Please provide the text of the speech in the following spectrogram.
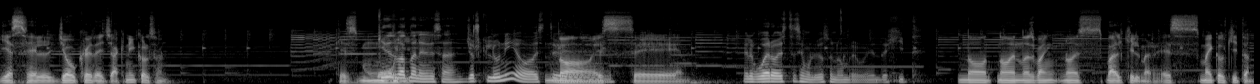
y es el Joker de Jack Nicholson. Que es muy... ¿Quién es Batman en esa? ¿George Clooney o este...? No, es... eh, El güero este se me olvidó su nombre, güey, el de Hit. no, no, no es, Van- no es Val Kilmer, es Michael Keaton.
